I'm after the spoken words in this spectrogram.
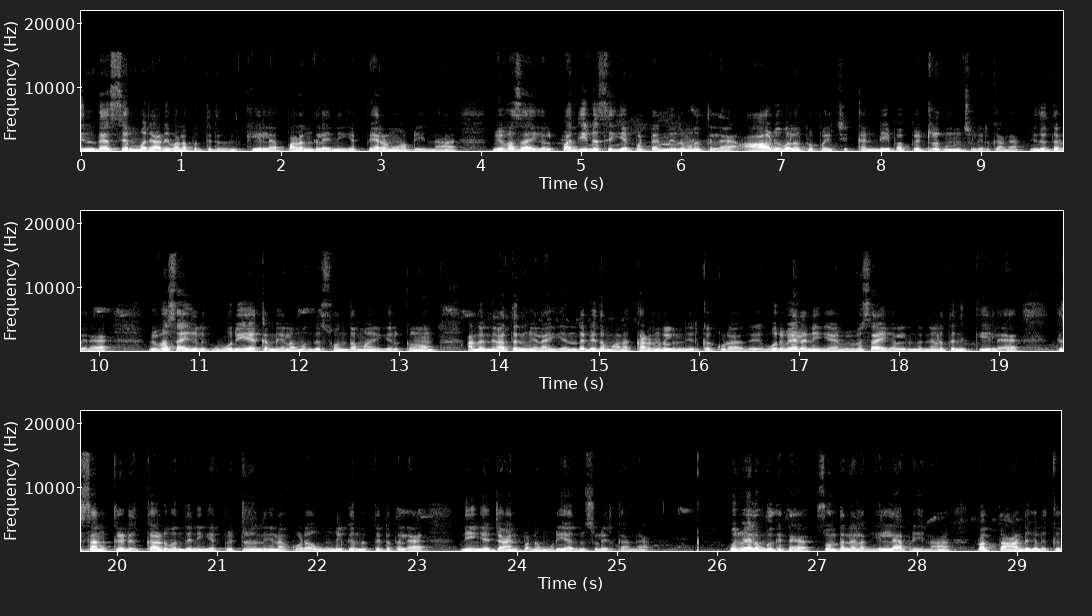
இந்த செம்மறியாடு வளர்ப்பு திட்டத்தின் கீழே பலன்களை நீங்கள் பெறணும் அப்படின்னா விவசாயிகள் பதிவு செய்யப்பட்ட நிறுவனத்தில் ஆடு வளர்ப்பு பயிற்சி கண்டிப்பாக பெற்றிருக்கணும்னு சொல்லியிருக்காங்க. இது தவிர விவசாயிகளுக்கு ஒரு ஏக்கர் நிலம் வந்து சொந்தமாக இருக்கணும் அந்த நிலத்தின் மேலே எந்த விதமான கடன்களும் இருக்கக்கூடாது. ஒருவேளை நீங்கள் விவசாயிகள் இந்த நிலத்தின் கீழே கிசான் கிரெடிட் கார்டு வந்து நீங்கள் பெற்றிருந்தீங்கன்னா கூட உங்களுக்கு இந்த திட்டத்தில் நீங்கள் ஜாயின் பண்ண முடியாதுன்னு சொல்லியிருக்காங்க. ஒருவேளை உங்ககிட்ட சொந்த நிலம் இல்லை அப்படின்னா பத்து ஆண்டுகளுக்கு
